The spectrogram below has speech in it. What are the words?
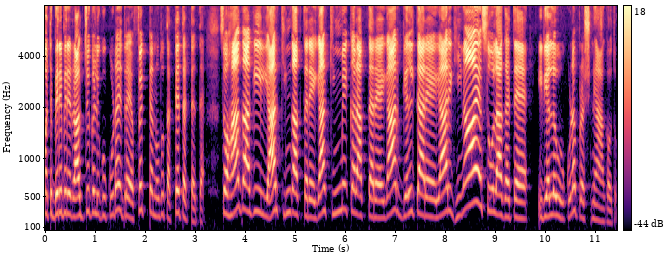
ಮತ್ತು ಬೇರೆ ಬೇರೆ ರಾಜ್ಯಗಳಿಗೂ ಕೂಡ ಇದರ ಎಫೆಕ್ಟ್ ಅನ್ನೋದು ತಟ್ಟೆ ತಟ್ಟತ್ತೆ. ಸೊ ಹಾಗಾಗಿ ಇಲ್ಲಿ ಯಾರು ಕಿಂಗ್ ಆಗ್ತಾರೆ, ಯಾರು ಕಿಂಗ್ ಮೇಕರ್ ಆಗ್ತಾರೆ, ಯಾರು ಗೆಲ್ತಾರೆ, ಯಾರಿಗೆ ಹೀನಾಯ ಸೋಲಾಗತ್ತೆ, ಇದೆಲ್ಲವೂ ಕೂಡ ಪ್ರಶ್ನೆ ಆಗೋದು.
